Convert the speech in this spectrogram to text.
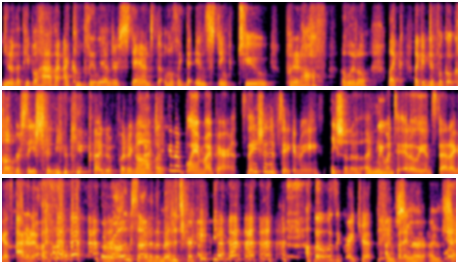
you know that people have I, I, completely understand the almost like the instinct to put it off a little. Like like a difficult conversation you keep kind of putting off. I'm just I, gonna blame my parents. They should have taken me. They should have. I mean we went to italy instead i guess. I don't know. The wrong side of the mediterranean. Although it was a great trip i'm but sure i'm sure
